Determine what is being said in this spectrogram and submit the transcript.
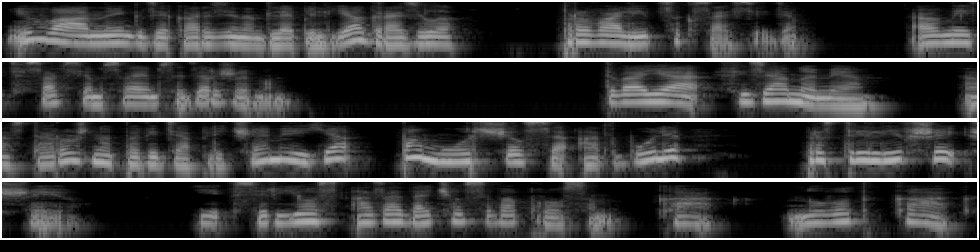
и ванной, где корзина для белья грозила провалиться к соседям, а вместе со всем своим содержимым. Твоя физиономия. Осторожно поведя плечами, я поморщился от боли, прострелившей шею. И всерьез озадачился вопросом, как, ну вот как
